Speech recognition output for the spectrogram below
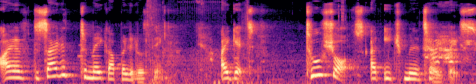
I have decided to make up a little thing. I get two shots at each military base.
